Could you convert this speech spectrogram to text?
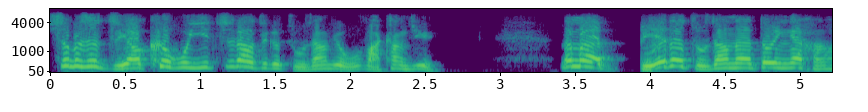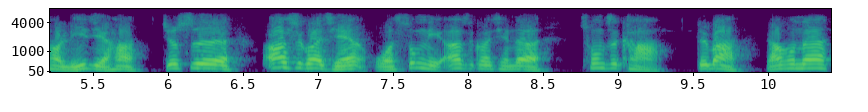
是不是只要客户一知道这个主张就无法抗拒？那么别的主张呢都应该很好理解哈，就是二十块钱我送你二十块钱的充值卡，对吧？然后呢，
